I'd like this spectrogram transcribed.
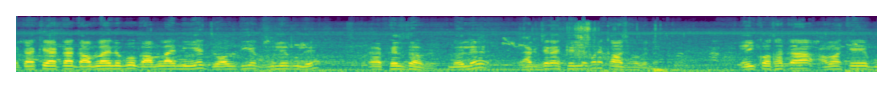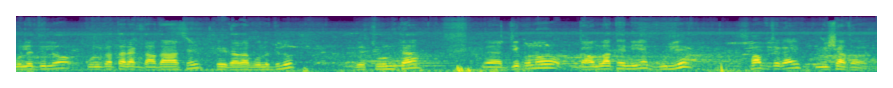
এটাকে একটা গামলায় নেব, গামলায় নিয়ে জল দিয়ে গুলে গুলে ফেলতে হবে। নইলে এক জায়গায় ফেললে পরে কাজ হবে না। এই কথাটা আমাকে বলে দিল, কলকাতার এক দাদা আছে, সেই দাদা বলে দিল যে চুনটা যে কোনো গামলাতে নিয়ে গুলে সব জায়গায় মিশাতে হবে।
